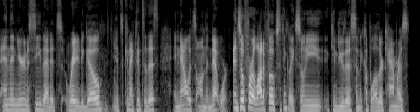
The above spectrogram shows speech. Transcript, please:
and then you're gonna see that it's ready to go. It's connected to this, and now it's on the network. And so for a lot of folks, I think like Sony can do this and a couple other cameras,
